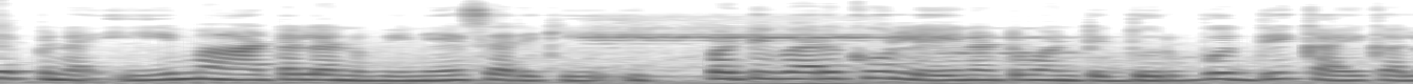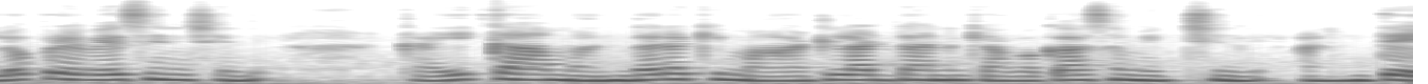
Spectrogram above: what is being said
చెప్పిన ఈ మాటలను వినేసరికి ఇప్పటి వరకు లేనటువంటి దుర్బుద్ధి కైకలో ప్రవేశించింది. కైక మందరకి మాట్లాడడానికి అవకాశం ఇచ్చింది. అంతే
